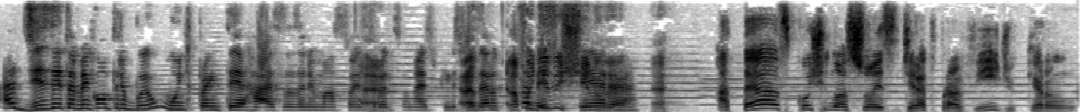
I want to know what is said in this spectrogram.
A Disney também contribuiu muito pra enterrar essas animações É. tradicionais, porque eles Ela, fizeram ela foi desistindo, né? É. Até as continuações direto pra vídeo, que eram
